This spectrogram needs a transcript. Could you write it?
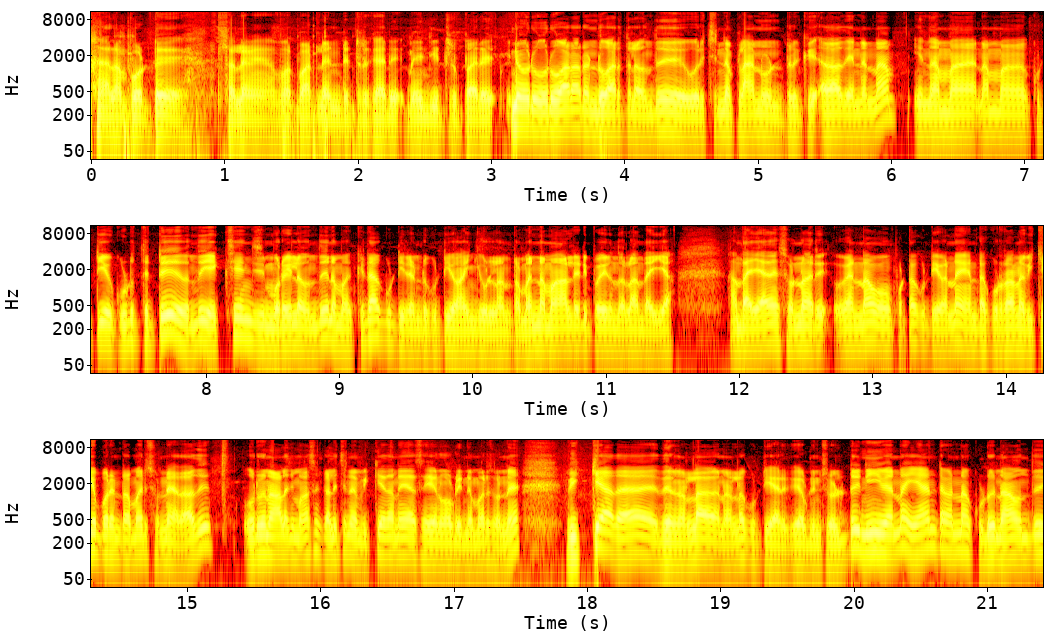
அதெல்லாம் போட்டு சொல்ல ஒரு பாட்டில் நின்றுட்டு இருக்காரு மேஞ்சிட்டு இருப்பார் இன்னும் ஒரு ஒரு வாரம் ரெண்டு வாரத்தில் வந்து ஒரு சின்ன பிளான் ஒன்று இருக்குது அதாவது என்னென்னா நம்ம நம்ம குட்டியை கொடுத்துட்டு வந்து எக்ஸ்சேஞ்ச் முறையில் வந்து நம்ம கிடா குட்டி ரெண்டு குட்டி வாங்கி விடலான்ற மாதிரி நம்ம ஆல்ரெடி போயிருந்தோம்ல அந்த ஐயா. அந்த ஐயா தான் சொன்னார். வேணா உன் பொட்டை குட்டி வேணா என்கிட்ட கொடுறா நான் விற்க போகிறேன்ற மாதிரி சொன்னேன். அதாவது ஒரு நாலஞ்சு மாதம் கழிச்சு நான் விற்க தானே செய்யணும் அப்படின்ற மாதிரி சொன்னேன். விற்காத இது நல்லா நல்ல குட்டியாக இருக்குது அப்படின்னு சொல்லிட்டு நீ வேணா ஏன்ட்ட வேணா கொடு நான் வந்து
